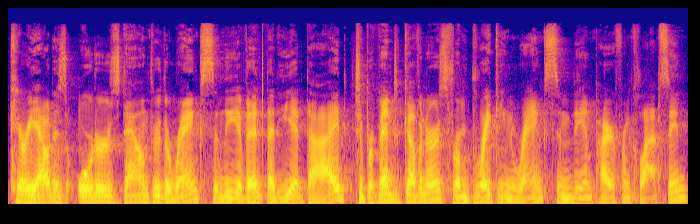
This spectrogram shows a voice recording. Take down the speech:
carry out his orders down through the ranks in the event that he had died, to prevent governors from breaking ranks and the Empire from collapsing.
